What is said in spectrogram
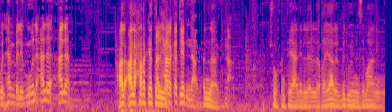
والهنبل يقول على على على على حركة ال- على حركة يد الناقة. الناقة. نعم. شوف انت يعني ال- ال- الريال البدوي من زمان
